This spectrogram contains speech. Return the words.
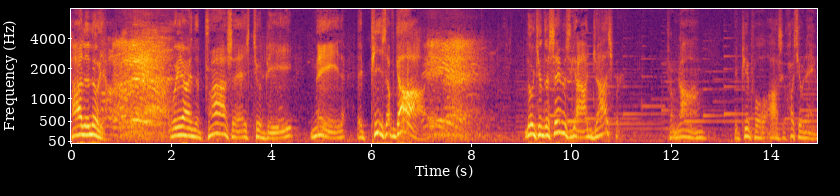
Amen. Hallelujah. Amen. We are in the process to be made a piece of God. Looking the same as God, Jasper. From now on, if people ask, what's your name?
